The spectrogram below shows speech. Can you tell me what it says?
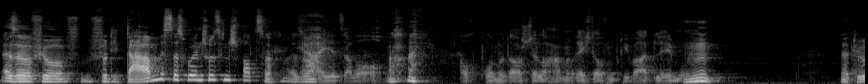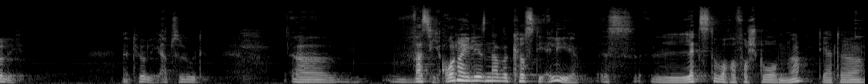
also für, für die Damen ist das wohl ein Schuss ins Schwarze. Also, Ja, jetzt aber auch. auch Pornodarsteller haben ein Recht auf ein Privatleben. Und Hm. Natürlich. Natürlich, absolut. Äh, was ich auch noch gelesen habe, Kirstie Elli ist letzte Woche verstorben, ne? Die hatte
